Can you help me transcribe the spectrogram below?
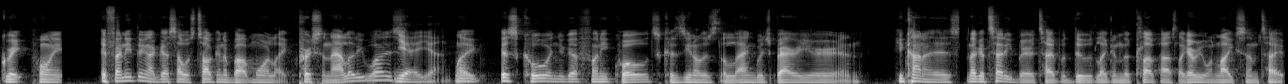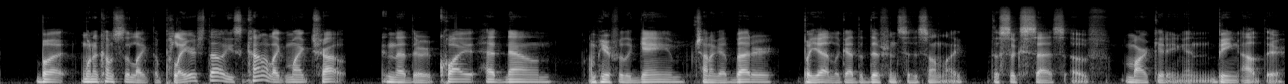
Great point. If anything, I guess I was talking about more like personality wise. Yeah, yeah. Like, it's cool and you get funny quotes because, you know, there's the language barrier and he kind of is like a teddy bear type of dude, like in the clubhouse, like everyone likes him type. But when it comes to like the player style, he's kind of like Mike Trout in that they're quiet, head down. I'm here for the game, trying to get better. But yeah, look at the differences on like the success of marketing and being out there.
